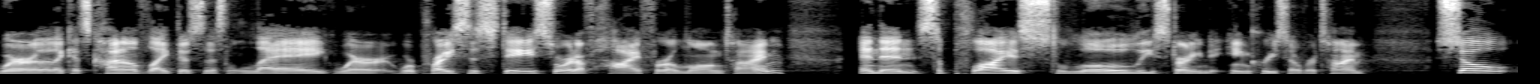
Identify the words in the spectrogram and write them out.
where like it's kind of like there's this lag where where prices stay sort of high for a long time, and then supply is slowly starting to increase over time. So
